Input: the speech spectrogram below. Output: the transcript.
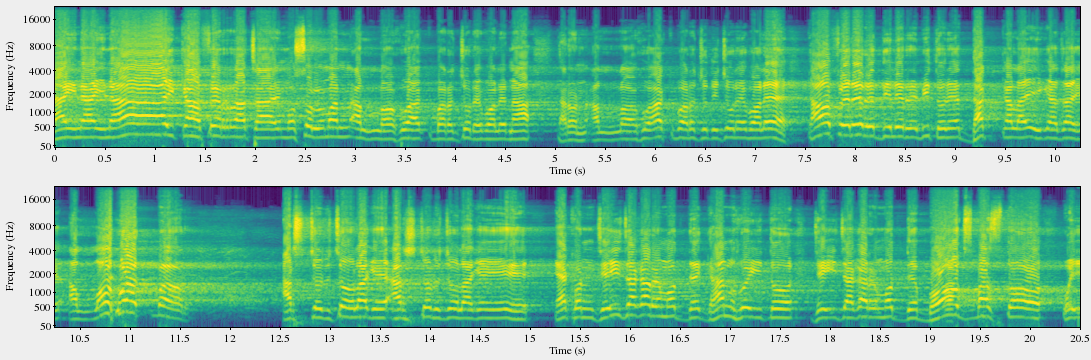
নাই নাই নাই, কাফেররা চায় মুসলমান, আল্লাহু আকবার জোরে বলে না। কারণ আল্লাহু আকবার যদি জোরে বলে কাফের দিলের ভিতরে ধাক্কা লাইগা যায়, আল্লাহু আকবার। আশ্চর্য লাগে আশ্চর্য লাগে। এখন যেই জায়গার মধ্যে গান হইতো, যেই জায়গার মধ্যে বক্স বাজত, ওই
